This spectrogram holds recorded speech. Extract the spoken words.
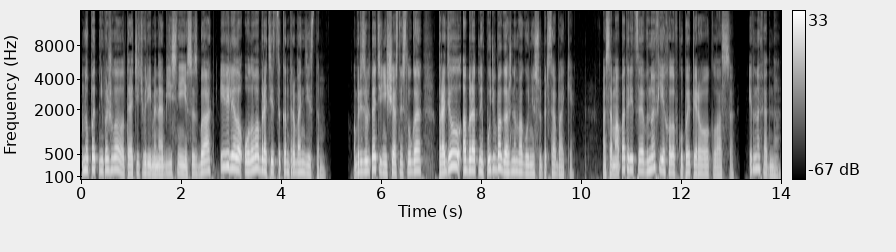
но Пэт не пожелала тратить время на объяснение с СБА и велела Олова обратиться к контрабандистам. В результате несчастный слуга проделал обратный путь в багажном вагоне суперсобаки. А сама Патриция вновь ехала в купе первого класса. И вновь одна.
